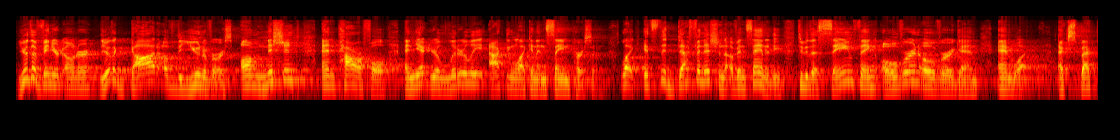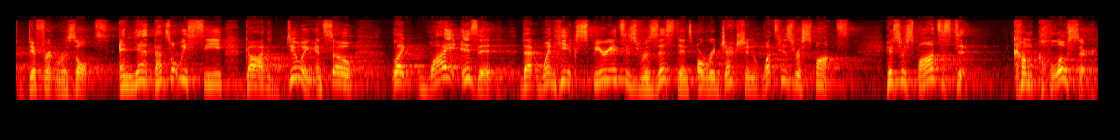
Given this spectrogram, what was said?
you're the vineyard owner, you're the God of the universe, omniscient and powerful, and yet you're literally acting like an insane person. Like, it's the definition of insanity to do the same thing over and over again and what? Expect different results. And yet, that's what we see God doing. And so, like, why is it that when he experiences resistance or rejection, what's his response? His response is to come closer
